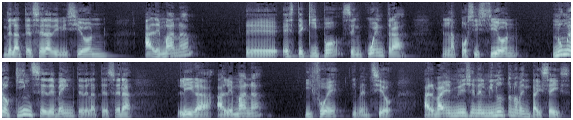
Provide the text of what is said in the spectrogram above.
de la tercera división alemana. Eh, este equipo se encuentra en la posición número 15 de 20 de la tercera liga alemana y fue y venció al Bayern Múnich en el minuto 96.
